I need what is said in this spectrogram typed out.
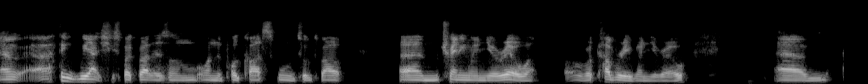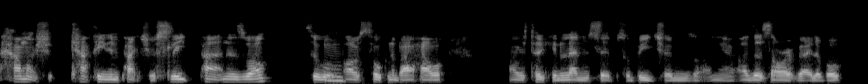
I think we actually spoke about this on on the podcast when we talked about um, training when you're ill or recovery when you're ill. Um, how much caffeine impacts your sleep pattern as well. So mm. I was talking about how I was taking Lemsips or Beechams, you know, others are available,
